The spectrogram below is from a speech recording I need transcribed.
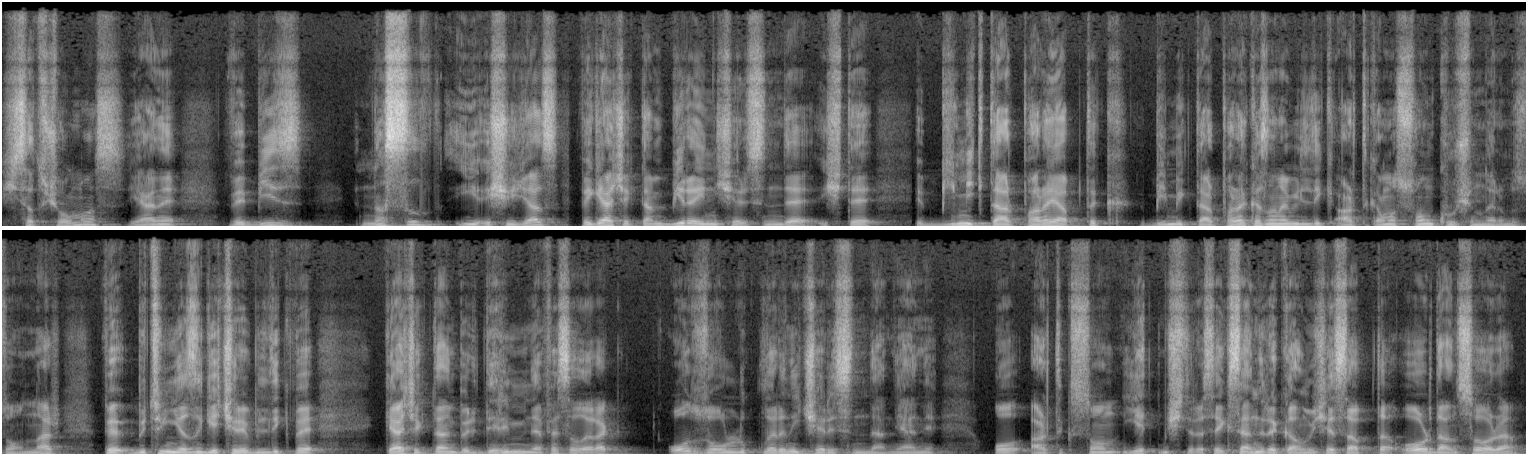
Hiç satış olmaz. Yani ve biz nasıl yaşayacağız? Ve gerçekten bir ayın içerisinde işte E, bir miktar para yaptık, bir miktar para kazanabildik. Artık ama son kurşunlarımız da onlar. Ve bütün yazı geçirebildik ve gerçekten böyle derin bir nefes alarak o zorlukların içerisinden yani o artık son 70 lira 80 lira kalmış hesapta oradan sonra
